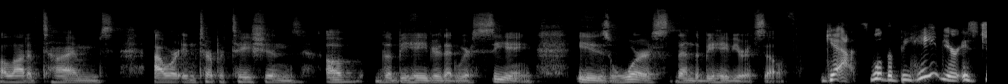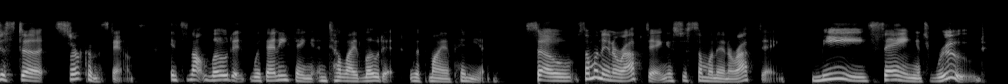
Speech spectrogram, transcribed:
a lot of times our interpretations of the behavior that we're seeing is worse than the behavior itself. Yes. Well, the behavior is just a circumstance. It's not loaded with anything until I load it with my opinion. So someone interrupting is just someone interrupting. Me saying it's rude,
